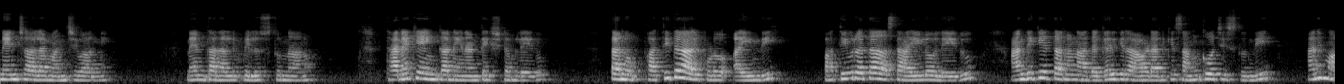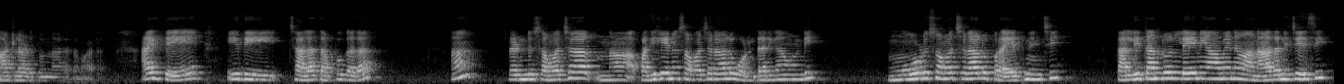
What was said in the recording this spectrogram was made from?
నేను చాలా మంచివాడిని నేను తనల్ని పిలుస్తున్నాను. తనకే ఇంకా నేనంటే ఇష్టం లేదు. తను పతిత ఇప్పుడు అయింది. పతివ్రత స్థాయిలో లేదు. అందుకే తను నా దగ్గరికి రావడానికి సంకోచిస్తుంది అని మాట్లాడుతున్నారన్నమాట. అయితే ఇది చాలా తప్పు కదా? రెండు సంవత్సరాలు నా పదిహేను సంవత్సరాలు ఒంటరిగా ఉండి మూడు సంవత్సరాలు ప్రయత్నించి తల్లిదండ్రులు లేని ఆమెను అనాథని చేసి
